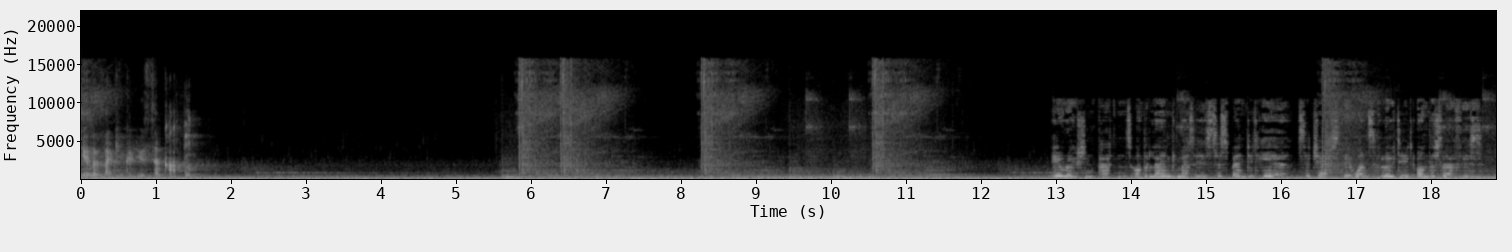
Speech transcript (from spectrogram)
You look like Erosion patterns on the land masses suspended here suggest they once floated on the surface.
